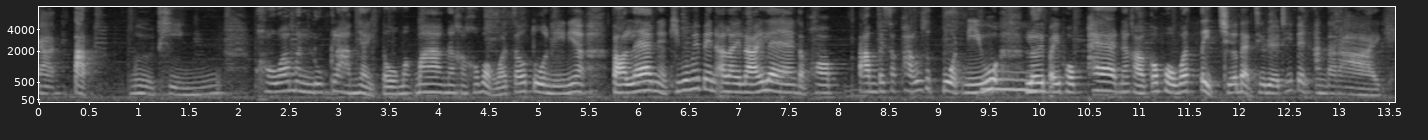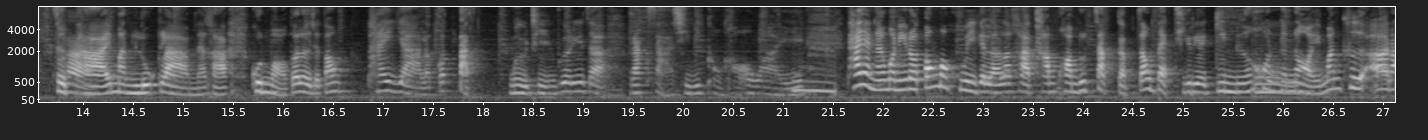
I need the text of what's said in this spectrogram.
การตัดมือทิ้ง เพราะว่ามันลุกลามใหญ่โตมากๆนะคะ เขาบอกว่าเจ้าตัวนี้เนี่ยตอนแรกเนี่ยคิดว่าไม่เป็นอะไรร้ายแรง แต่พอตามไปสักพักรู้สึกปวดนิ้ว เลยไปพบแพทย์นะคะ ก็พบว่าติดเชื้อแบคทีเรียที่เป็นอันตราย สุดท้ายมันลุกลามนะคะ คุณหมอก็เลยจะต้องให้ยาแล้วก็ตัด มือทิ้งเพื่อที่จะรักษาชีวิตของเขาเอาไว้ ถ้าอย่างนั้นวันนี้เราต้องมาคุยกันแล้วล่ะค่ะทำความรู้จักกับเจ้าแบคทีเรียกินเนื้อคนอืมกันหน่อย มันคืออะไร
